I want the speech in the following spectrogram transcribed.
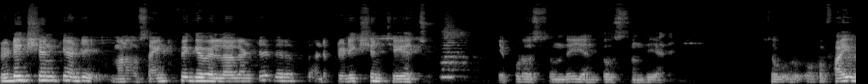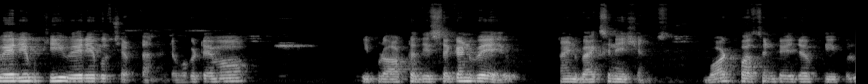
ప్రిడిక్షన్కి అంటే మనం సైంటిఫిక్గా వెళ్ళాలంటే అంటే ప్రిడిక్షన్ చేయొచ్చు. ఎప్పుడు వస్తుంది ఎంత వస్తుంది అది సో ఒక ఫైవ్ వేరియబుల్ కీ వేరియబుల్స్ చెప్తాను. అంటే ఒకటేమో ఇప్పుడు after the second wave and vaccinations what percentage of people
